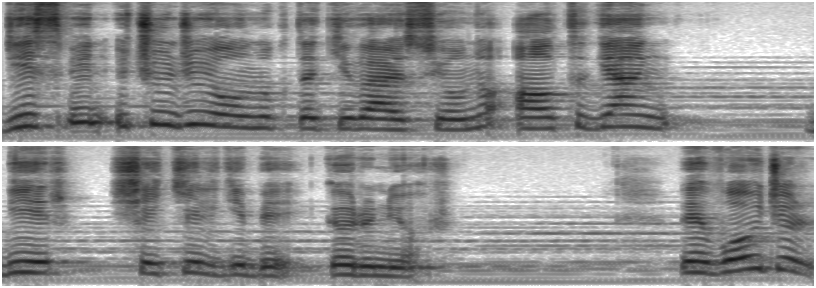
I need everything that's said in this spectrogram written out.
cismin üçüncü yoğunluktaki versiyonu altıgen bir şekil gibi görünüyor. Ve Voyager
